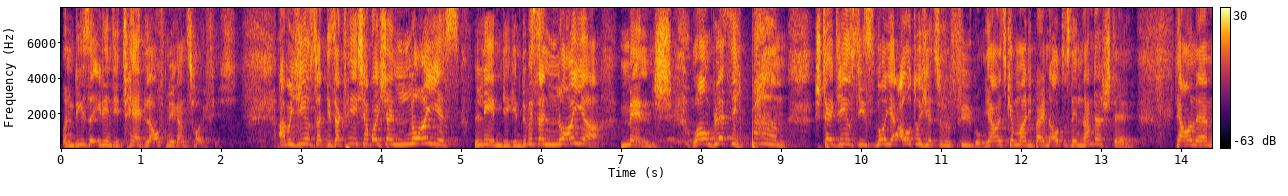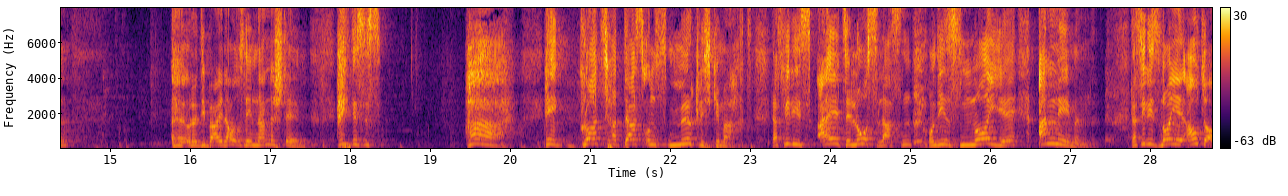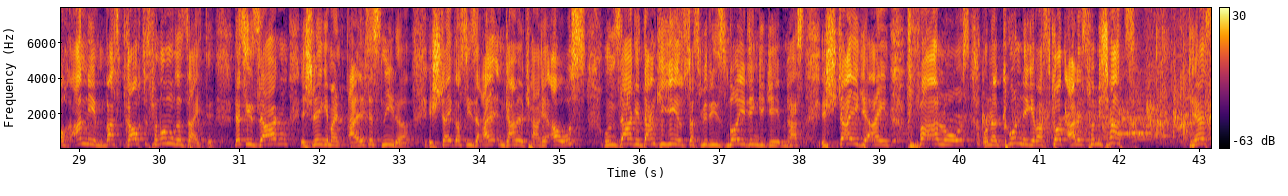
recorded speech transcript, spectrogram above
Und in dieser Identität laufen wir ganz häufig. Aber Jesus hat gesagt, hey, ich habe euch ein neues Leben gegeben. Du bist ein neuer Mensch. Wow, und plötzlich, bam, stellt Jesus dieses neue Auto hier zur Verfügung. Ja, und jetzt können wir mal die beiden Autos nebeneinander stellen. Ja, und, ähm, äh, oder die beiden Autos nebeneinander stellen. Hey, das ist, ah, hey, Gott hat das uns möglich gemacht, dass wir dieses Alte loslassen und dieses Neue annehmen dass sie dieses neue Auto auch annehmen. Was braucht es von unserer Seite? Dass sie sagen, ich lege mein Altes nieder, ich steige aus dieser alten Gammelkarre aus und sage, danke Jesus, dass du mir dieses neue Ding gegeben hast. Ich steige ein, fahr los und erkundige, was Gott alles für mich hat. Yes.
